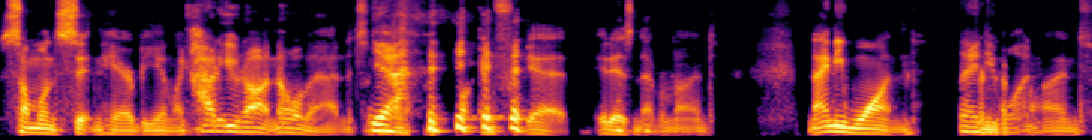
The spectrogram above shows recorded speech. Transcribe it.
someone's sitting here being like, "How do you not know that?" It's like, Yeah. fucking forget. It is never mind. '91. 91. Mind.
